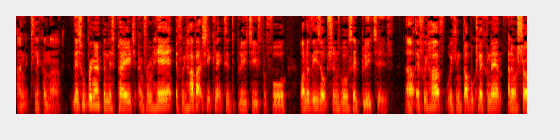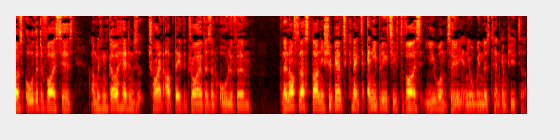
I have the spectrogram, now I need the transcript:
and click on that. This will bring open this page, and from here, if we have actually connected to Bluetooth before, one of these options will say Bluetooth. Now, if we have, we can double click on it and it will show us all the devices and we can go ahead and try and update the drivers on all of them. And then after that's done, you should be able to connect to any Bluetooth device you want to in your Windows 10 computer.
